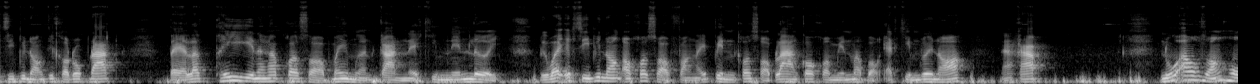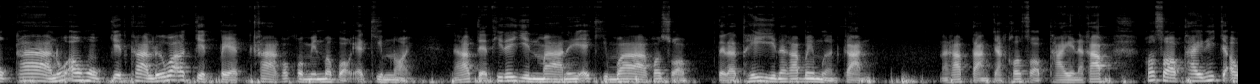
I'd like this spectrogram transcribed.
FC พี่น้องที่เคารพรัก แต่ละที่นะครับข้อสอบไม่เหมือนกันไอคิมเน้นเลย หรือว่า FC พี่น้องเอาข้อสอบฝั่งไหนเป็นข้อสอบล่างก็คอมเมนต์มาบอกแอดคิมด้วยเนาะนะครับ หนูเอา26ค่ะ หนูเอา67ค่ะ หรือว่าเอา78ค่ะ ก็คอมเมนต์มาบอกแอดคิมหน่อยนะครับ แต่ที่ได้ยินมานี่แอดคิมว่าข้อสอบแต่ละที่นะครับไม่เหมือนกันนะครับ ต่างจากข้อสอบไทยนะครับ ข้อสอบไทยนี่จะเอา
